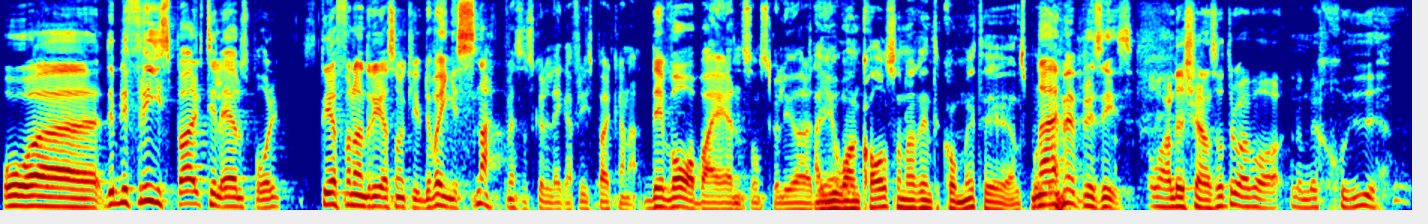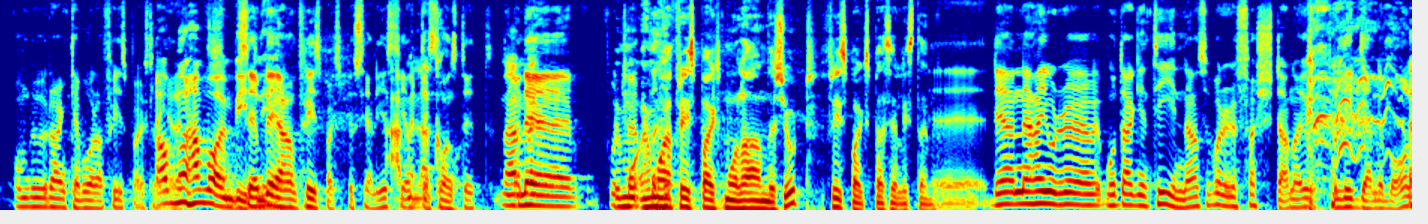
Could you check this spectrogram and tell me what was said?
Och eh, det blir frispark till Elfsborg. Stefan Andreasson kliver. Det var inget snack vem som skulle lägga frisparkarna. Det var bara en som skulle göra Ja, det. Johan Karlsson hade inte kommit till Elfsborg. Nej, men precis. Och Anders Svensson tror jag var nummer sju om du rankar våra frisparksläggare. Ja, men han var en bit Sen blev han frisparksspecialist. Ja, men Jättekonstigt. alltså- men det, hur, hur många frisparksmål har Anders gjort? Frisparksspecialisten. Eh, det, när han gjorde det mot Argentina så var det det första han har gjort på liggande boll.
